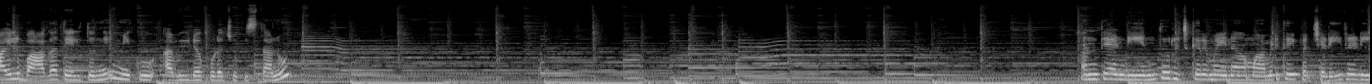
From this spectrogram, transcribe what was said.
ఆయిల్ బాగా తేలుతుంది. మీకు ఆ వీడియో కూడా చూపిస్తాను. అంతే అండి ఎంతో రుచికరమైన మామిడికాయ పచ్చడి రెడీ.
